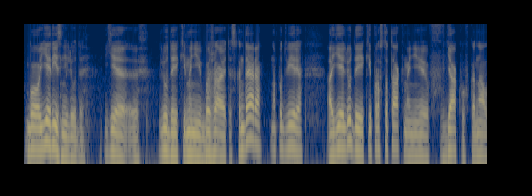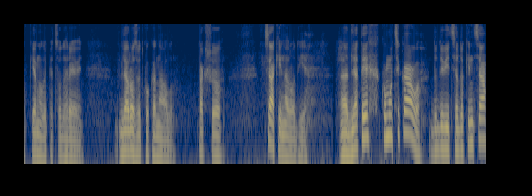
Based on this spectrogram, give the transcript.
Бо є різні люди. Є е, люди, які мені бажають Іскандера на подвір'я, а є люди, які просто так мені в дяку в канал кинули 500 гривень для розвитку каналу. Так що всякий народ є. Е, Для тих, кому цікаво, додивіться до кінця.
